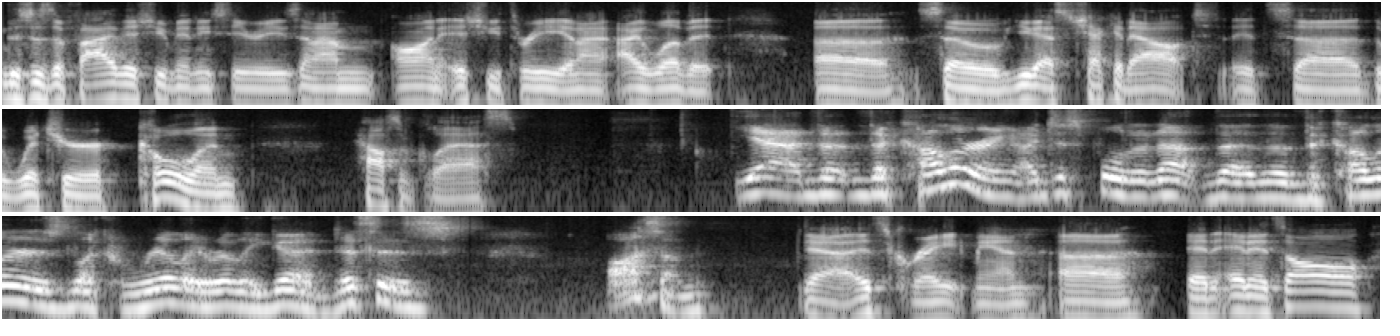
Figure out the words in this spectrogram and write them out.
This is a five issue miniseries, and I'm on issue three, and I, I love it. Uh, so you guys check it out. It's uh, The Witcher colon House of Glass. Yeah, the the coloring I just pulled it up. The, the the colors look really really good. This is awesome. Yeah, it's great, man. Uh, and and it's all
